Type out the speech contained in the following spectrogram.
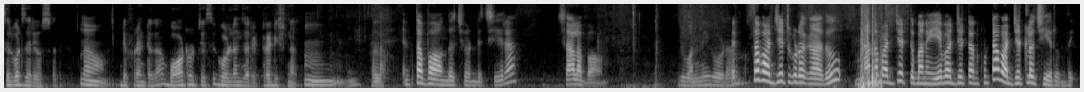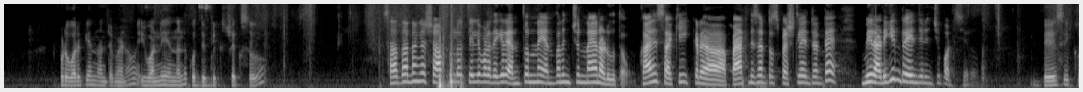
సిల్వర్ జరీ వస్తుంది. డిఫరెంట్గా బార్డర్ వచ్చేసి గోల్డెన్ జరీ ట్రెడిషనల్ అలా. ఎంత బాగుందో చూడండి చీర. చాలా బాగుంది. ఇవన్నీ కూడా పెద్ద బడ్జెట్ కూడా కాదు. మన బడ్జెట్ మనం ఏ బడ్జెట్ అనుకుంటే ఆ బడ్జెట్లో చీర ఉంది. ఇప్పుడు వరకు ఏంటంటే మేడం ఇవన్నీ ఏంటంటే కొద్ది బిగ్ చెక్స్ సాధారణంగా షాపుల్లోకి వెళ్ళి వాళ్ళ దగ్గర ఎంత ఉన్నాయి ఎంత నుంచి ఉన్నాయని అడుగుతాం. కానీ సఖి ఇక్కడ ప్యాట్నీ సెంటర్ స్పెషల్ ఏంటంటే మీరు అడిగిన రేంజ్ నుంచి పట్టు చీర. Basic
